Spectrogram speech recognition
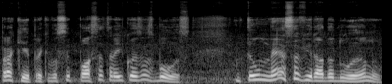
Para quê? Para que você possa atrair coisas boas. Então, nessa virada do ano,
